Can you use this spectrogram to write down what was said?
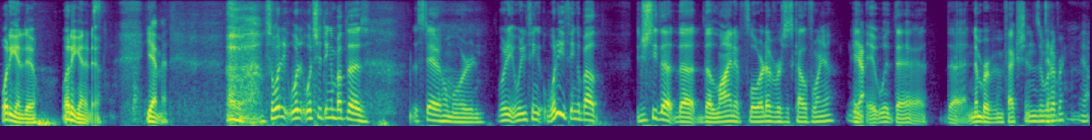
What are you gonna do? What are you gonna do? Yeah, man. so what? Do you, what? What you think about the the stay at home order? What do you What do you think? What do you think about? Did you see the the the line of Florida versus California? Yeah. It, with the the number of infections or whatever. Yeah.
